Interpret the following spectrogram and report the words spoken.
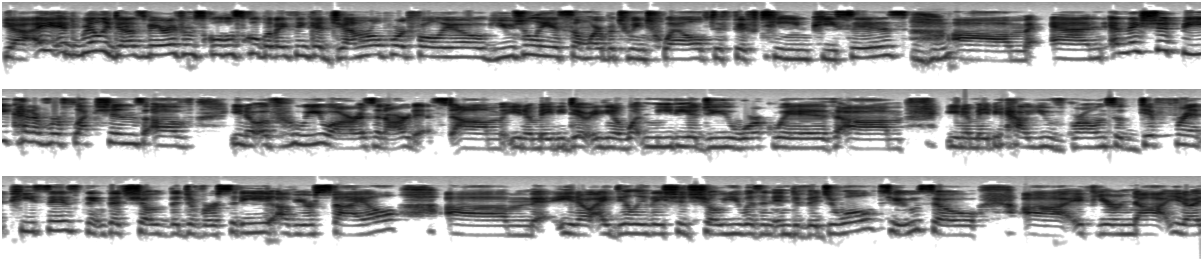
Yeah, I, it really does vary from school to school, but I think a general portfolio usually is somewhere between 12 to 15 pieces. Mm-hmm. Um, and, and they should be kind of reflections of, you know, of who you are as an artist. Um, you know, maybe, di- you know, what media do you work with? Um, you know, maybe how you've grown. So different pieces th- that show the diversity of your style. Um, you know, ideally they should show you as an individual too. So, uh, if you're not, you know,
